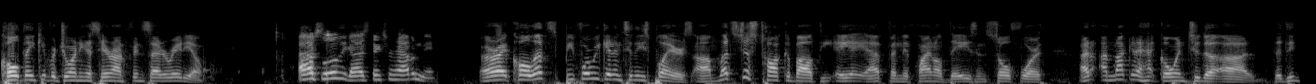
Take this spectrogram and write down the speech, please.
Cole, thank you for joining us here on Phinsider Radio. Absolutely, guys. Thanks for having me. All right, Cole. Let's before we get into these players, um, let's just talk about the AAF and the final days and so forth. I, am not going to ha- go into the uh, the de-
